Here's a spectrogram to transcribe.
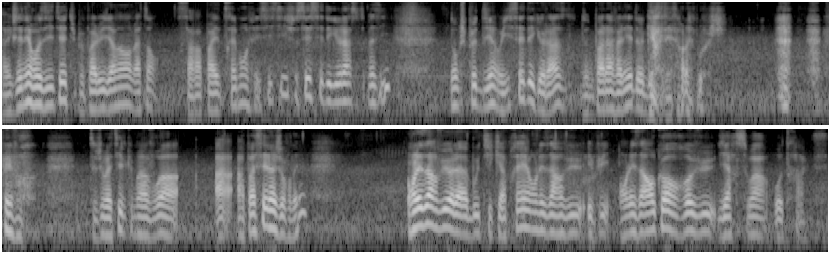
avec générosité, tu peux pas lui dire, non, mais attends, ça va pas être très bon. Elle fait, si, si, je sais, c'est dégueulasse, vas-y. Donc je peux te dire, oui, c'est dégueulasse de ne pas l'avaler, de le garder dans la bouche. Mais bon, toujours est-il que ma voix a, passé la journée. On les a revus à la boutique après, on les a revus, et puis on les a encore revus hier soir au Trax.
